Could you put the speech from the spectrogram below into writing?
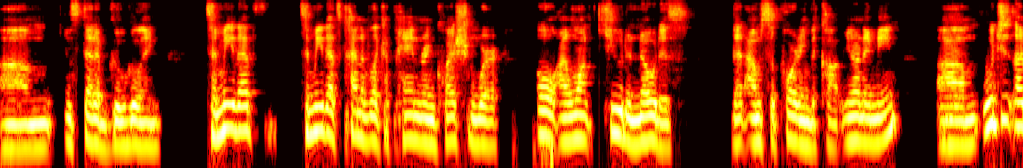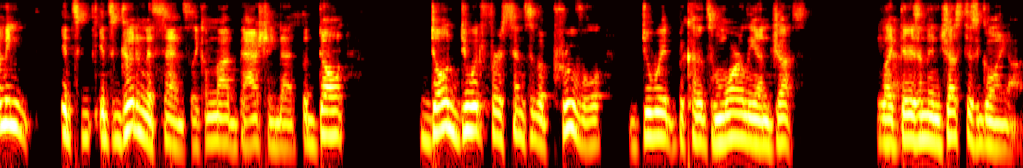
Um, instead of Googling. To me, that's to me that's kind of like a pandering question where, oh, I want Q to notice that I'm supporting the cop. You know what I mean? Um, which is, I mean, it's it's good in a sense. Like I'm not bashing that, but don't don't do it for a sense of approval. Do it because it's morally unjust. Like there's an injustice going on.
